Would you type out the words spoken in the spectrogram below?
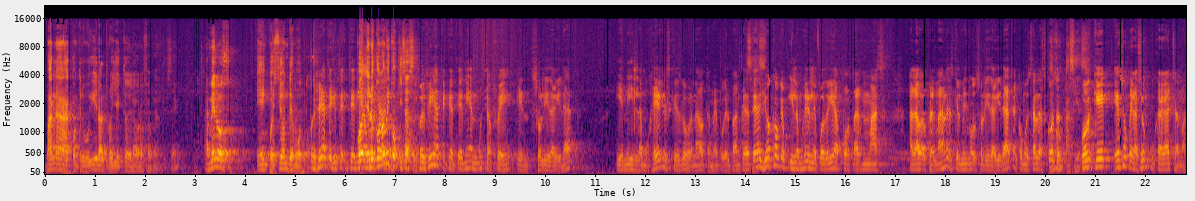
van a contribuir al proyecto de Laura Fernández. ¿eh? Al menos en cuestión de votos. Pues fíjate que tenían pues, En lo económico quizás sí. Pues fíjate que tenían mucha fe en solidaridad y en Isla Mujeres, que es gobernado también por el PAN de Yo creo que Isla Mujeres le podría aportar más a Laura Fernández que el mismo Solidaridad, a cómo están las cosas. Así es. Porque es operación cucaracha, ¿no?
